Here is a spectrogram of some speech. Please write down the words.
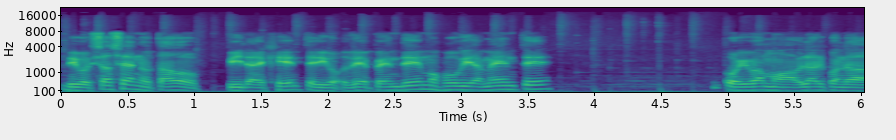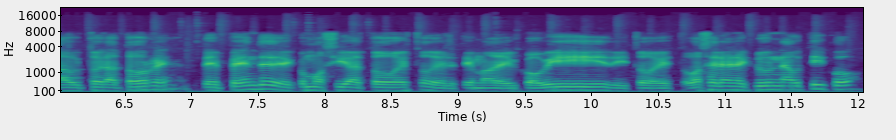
digo, ya se ha notado pila de gente, digo, dependemos obviamente, hoy vamos a hablar con la doctora Torre, depende de cómo siga todo esto del tema del COVID y todo esto. Va a ser en el Club Náutico,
